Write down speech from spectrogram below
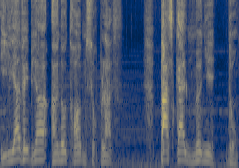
Il y avait bien un autre homme sur place. Pascal Meunier, donc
